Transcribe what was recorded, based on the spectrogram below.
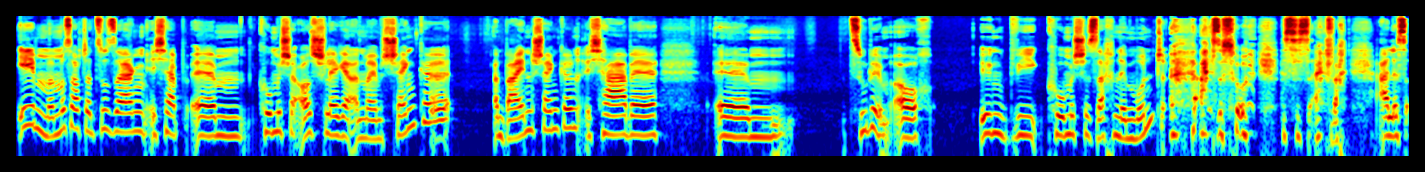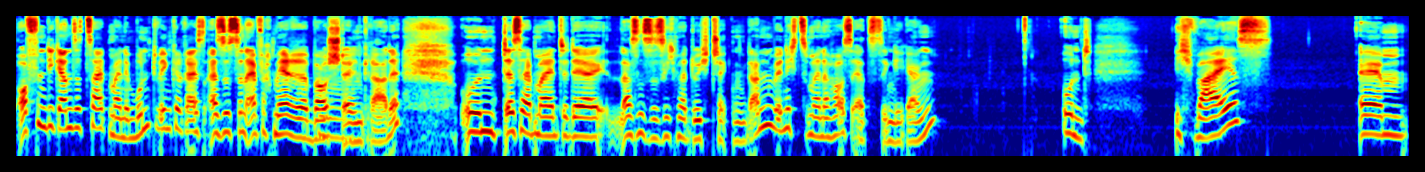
eben. Man muss auch dazu sagen, ich habe ähm, komische Ausschläge an meinem Schenkel, an beiden Schenkeln. Ich habe ähm, zudem auch irgendwie komische Sachen im Mund. Also so, es ist einfach alles offen die ganze Zeit, meine Mundwinkel reißen. Also es sind einfach mehrere Baustellen gerade. Und deshalb meinte der, lassen Sie sich mal durchchecken. Dann bin ich zu meiner Hausärztin gegangen und ich weiß, ähm,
